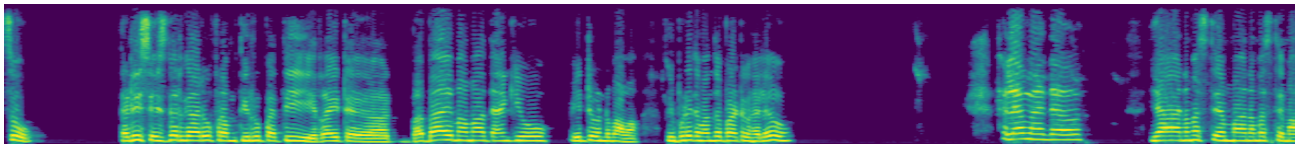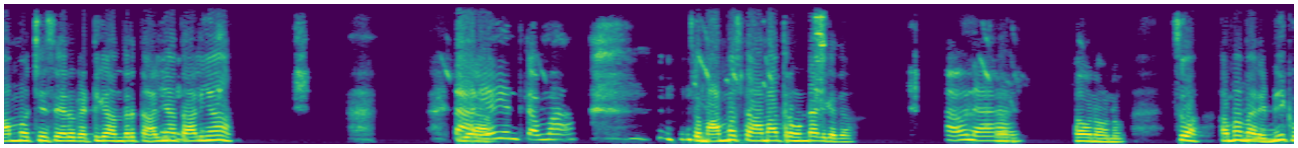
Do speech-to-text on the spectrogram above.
So that is Shashidhar గారు ఫ్రమ్ తిరుపతి రైట్ బాయ్ మామ థ్యాంక్ యూ వింటుండు మామ సో ఇప్పుడైతే మనతో పాటు హలో హలో మాధవ్ యా నమస్తే అమ్మా నమస్తే. మా అమ్మ వచ్చేసారు గట్టిగా. అందరు తాలియా తాలియా తాలియా ఎందుకమ్మా? సో మా అమ్మ వస్తే ఆ మాత్రం ఉండాలి కదా. అవునా? అవునవును. సో అమ్మ మరి మీకు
